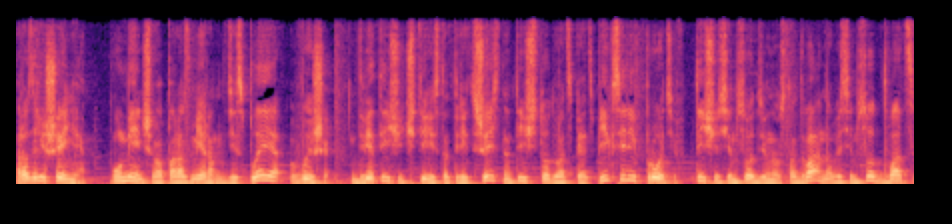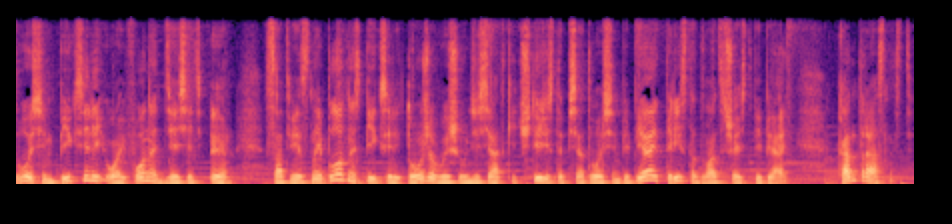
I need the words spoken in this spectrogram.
Разрешение у меньшего по размерам дисплея выше 2436 на 1125 пикселей против 1792 на 828 пикселей у iPhone 10R. Соответственно и плотность пикселей тоже выше у десятки 458 ppi, 326 ppi. Контрастность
